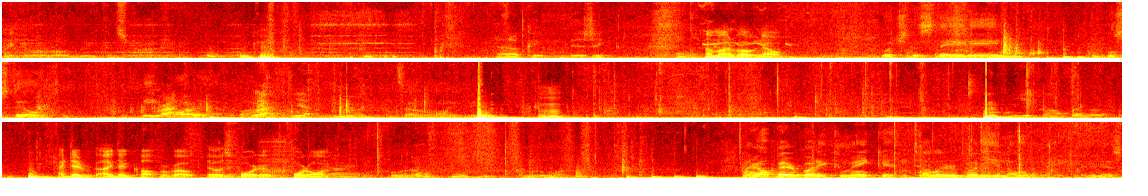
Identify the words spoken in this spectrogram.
regular road reconstruction. Okay. That'll keep you busy. I'm gonna vote no. Which the state aid will still be part of that fund. Right, yeah. So it'll only be, Mhm. Did you call for a vote? I did, I did call for vote. It was four to, four to one. four to, four to one. I hope everybody can make it and tell everybody you know to make it. It is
